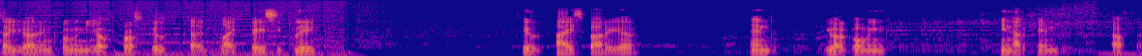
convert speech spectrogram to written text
So you are improving your frost build like basically till ice barrier and you are going in arcane after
